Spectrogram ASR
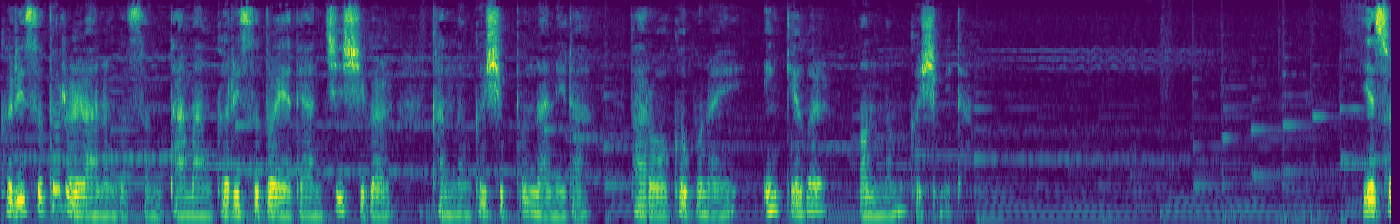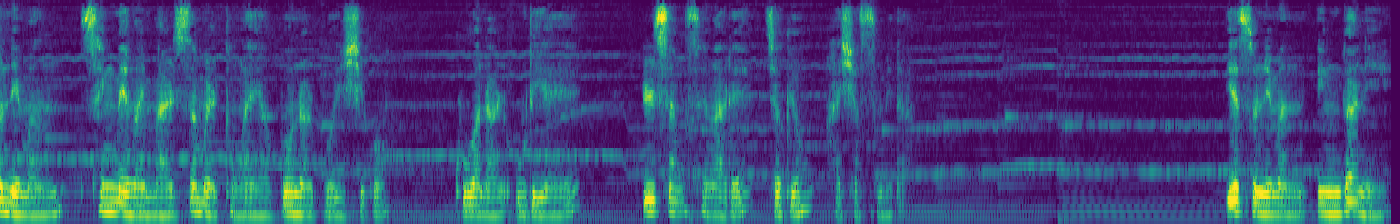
그리스도를 아는 것은 다만 그리스도에 대한 지식을 갖는 것이 뿐 아니라 바로 그분의 인격을 얻는 것입니다. 예수님은 생명의 말씀을 통하여 본을 보이시고 구원을 우리의 일상생활에 적용하셨습니다. 예수님은 인간이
